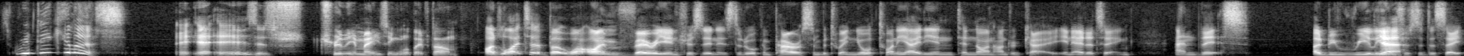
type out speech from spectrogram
It's ridiculous. it, it it is. It's truly amazing what they've done. I'd like to, but what I'm very interested in is to do a comparison between your 2080 and 10900K in editing and this. I'd be really Yeah. interested to see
